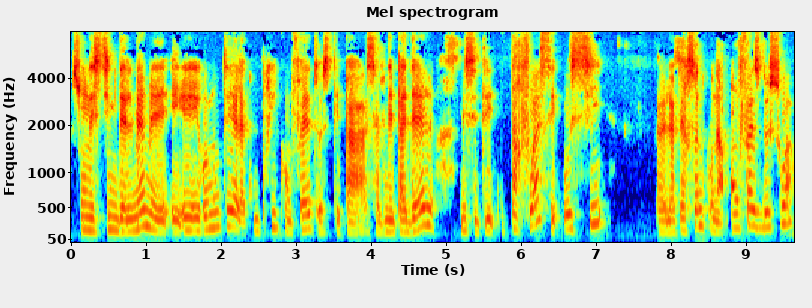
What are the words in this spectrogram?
son estime d'elle-même est, remontée. Elle a compris qu'en fait, c'était pas, ça venait pas d'elle, mais c'était parfois c'est aussi euh, la personne qu'on a en face de soi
